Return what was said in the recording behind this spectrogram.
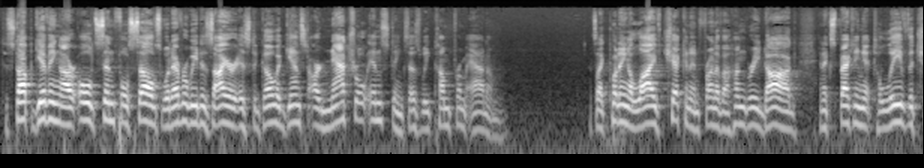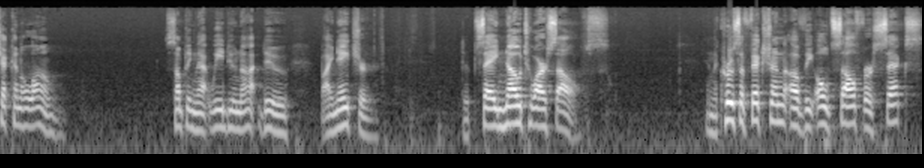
To stop giving our old sinful selves whatever we desire is to go against our natural instincts as we come from Adam. It's like putting a live chicken in front of a hungry dog and expecting it to leave the chicken alone something that we do not do by nature, to say no to ourselves. In the crucifixion of the old self, verse 6,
